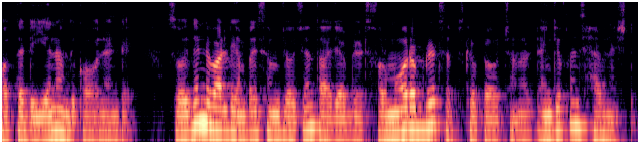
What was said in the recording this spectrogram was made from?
కొత్త డిఏని అందుకోవాలంటే. సో ఇదండి వాళ్ళ ఎంప్లాయీస్ సంబంధించి వచ్చిన తాజా updates. For For more updates, subscribe to our channel. Thank you friends. Have a nice day.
